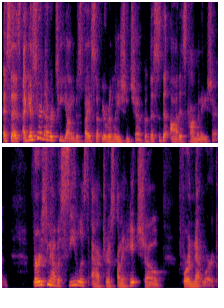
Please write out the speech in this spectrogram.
It says, I guess you're never too young to spice up your relationship, but this is the oddest combination. First, you have a C-list actress on a hit show for a network.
